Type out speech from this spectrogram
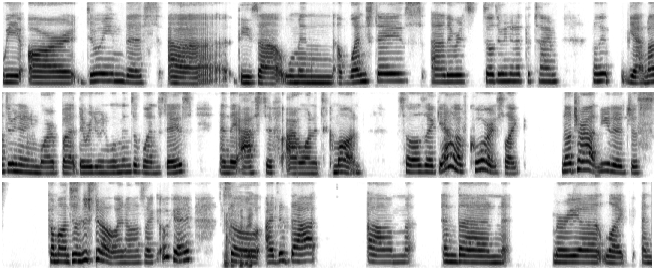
we are doing this uh, these uh, Women of Wednesdays. Uh, they were still doing it at the time. Really, yeah, not doing it anymore, but they were doing Women's of Wednesdays, and they asked if I wanted to come on. So I was like, yeah, of course. Like, no tryout needed. Just come on to the show. And I was like, okay. So I did that. Um, and then Maria, like, and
